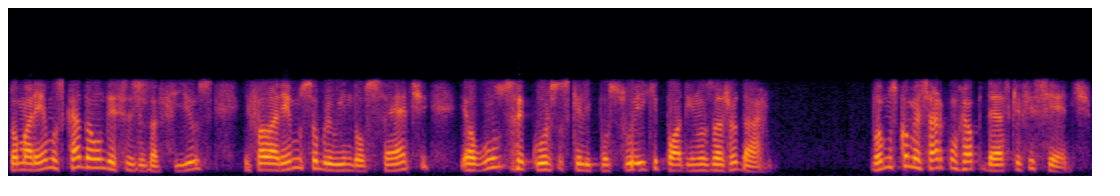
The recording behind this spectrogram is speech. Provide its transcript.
Tomaremos cada um desses desafios e falaremos sobre o Windows 7 e alguns dos recursos que ele possui e que podem nos ajudar. Vamos começar com o Helpdesk eficiente.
